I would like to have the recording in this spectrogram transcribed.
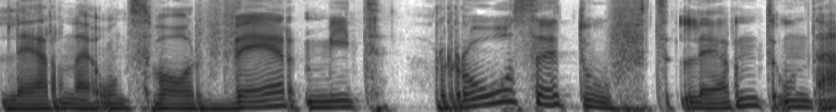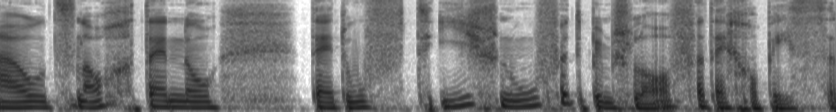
lernen kann. Und zwar, wer mit Rosenduft lernt und auch zur Nacht dann noch den Duft einschnaufen beim Schlafen, der kann besser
